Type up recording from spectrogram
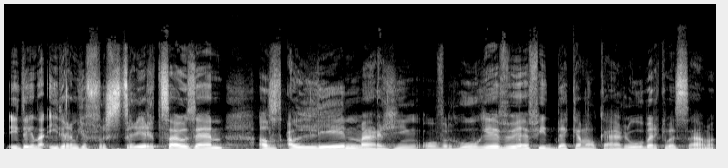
Ik denk dat iedereen gefrustreerd zou zijn als het alleen maar ging over hoe geven wij feedback aan elkaar, hoe werken we samen.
